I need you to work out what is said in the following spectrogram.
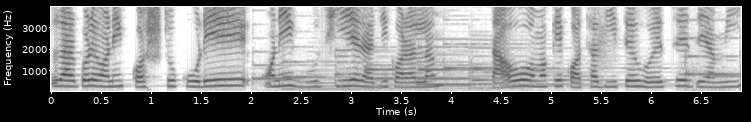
তো তারপরে অনেক কষ্ট করে অনেক বুঝিয়ে রাজি করালাম। তাও আমাকে কথা দিতে হয়েছে যে, আমি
